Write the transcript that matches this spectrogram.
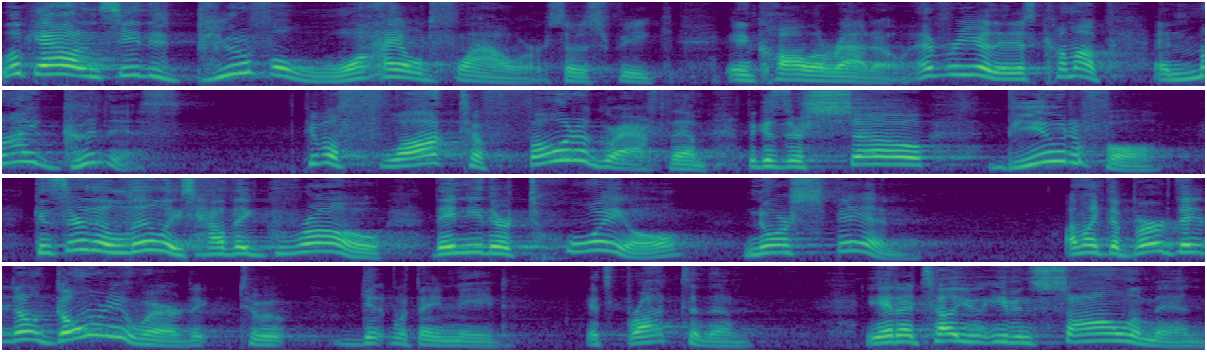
look out and see these beautiful wildflowers, so to speak, in Colorado. Every year they just come up, and my goodness, people flock to photograph them because they're so beautiful. Consider the lilies, how they grow. They neither toil nor spin. Unlike the birds, they don't go anywhere to, to get what they need, it's brought to them. Yet I tell you, even Solomon,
